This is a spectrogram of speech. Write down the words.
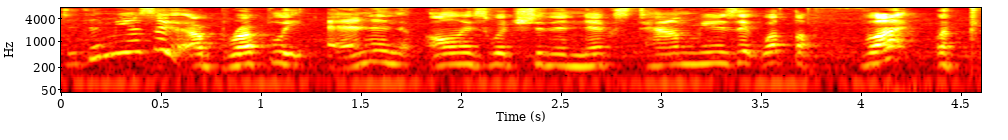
did the music abruptly end and only switch to the next town music? What the fuck? What the...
